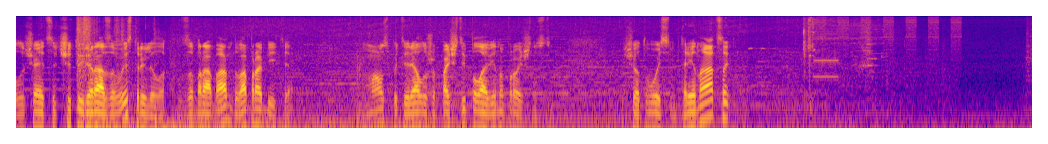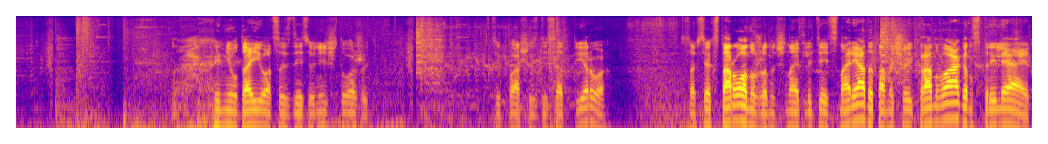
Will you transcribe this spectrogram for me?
Получается, четыре раза выстрелила. За барабан два пробития. Маус потерял уже почти половину прочности. Счет 8-13. и не удается здесь уничтожить. Типа 61 -го. Со всех сторон уже начинают лететь снаряды. Там еще и кранвагон стреляет.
